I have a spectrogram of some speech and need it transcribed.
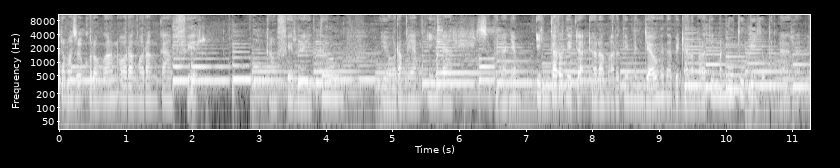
Termasuk golongan orang-orang kafir. Kafir itu ya orang yang ingkar. Sebenarnya ingkar tidak dalam arti menjauh tapi dalam arti menutupi kebenaran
